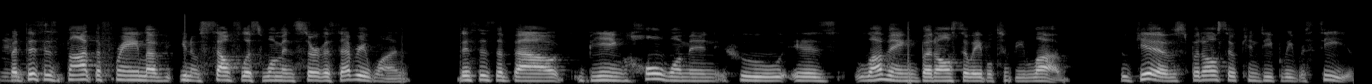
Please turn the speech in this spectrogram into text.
Mm. But this is not the frame of, you know, selfless woman service everyone. This is about being whole woman who is loving, but also able to be loved, who gives, but also can deeply receive.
